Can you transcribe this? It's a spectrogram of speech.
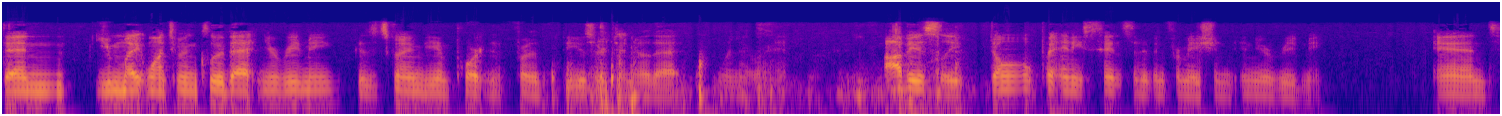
then you might want to include that in your README because it's going to be important for the user to know that when they're running it. Obviously, don't put any sensitive information in your README. And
